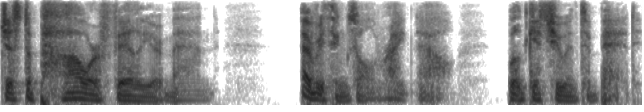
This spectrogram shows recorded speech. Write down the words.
Just a power failure, man. Everything's all right now. We'll get you into bed.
